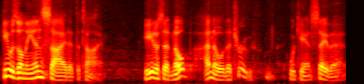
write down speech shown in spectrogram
he was on the inside at the time. He'd have said, Nope, I know the truth. We can't say that.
